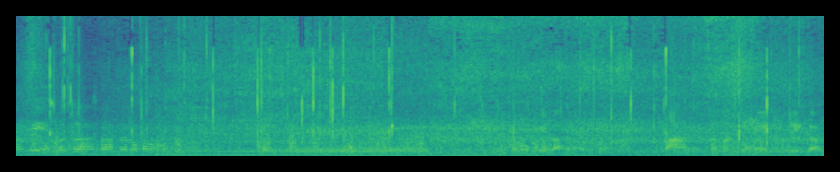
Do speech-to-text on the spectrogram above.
mami, basta ang camera ko. Okay lang. Pangit naman kung SD cam.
